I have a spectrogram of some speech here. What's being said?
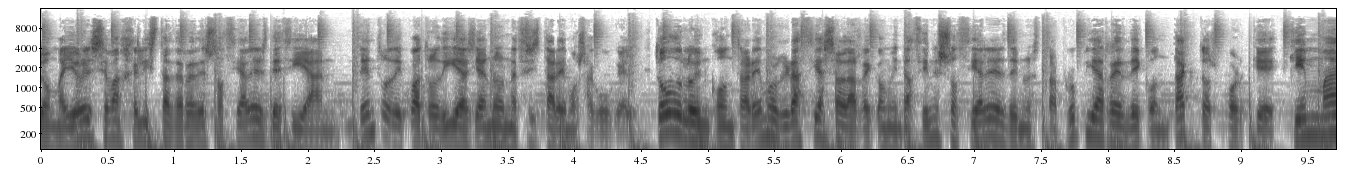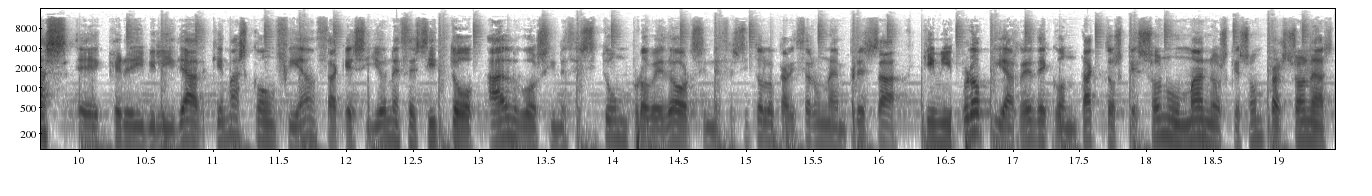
Los mayores evangelistas de redes sociales decían, dentro de cuatro días ya no necesitaremos a Google. Todo lo encontraremos gracias a las recomendaciones sociales de nuestra propia red de contactos, porque ¿qué más eh, credibilidad, qué más confianza que si yo necesito algo, si necesito un proveedor, si necesito localizar una empresa, que mi propia red de contactos, que son humanos, que son personas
